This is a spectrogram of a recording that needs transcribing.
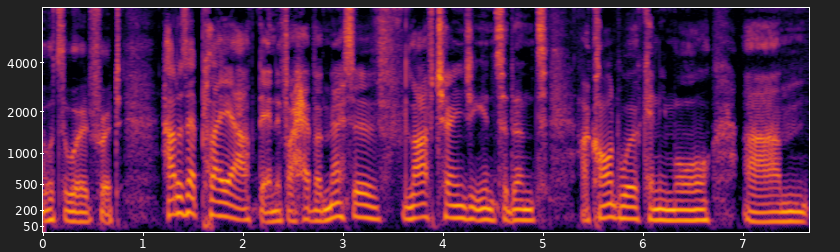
what's the word for it? How does that play out then? If I have a massive life changing incident, I can't work anymore. Um,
